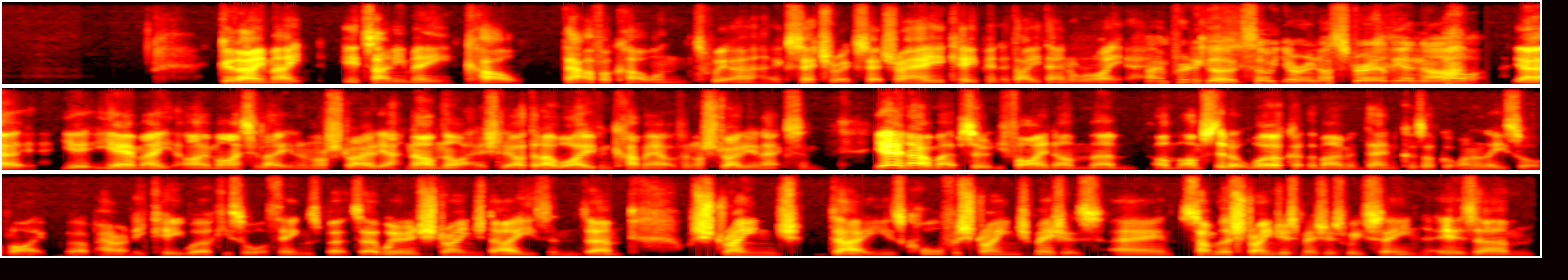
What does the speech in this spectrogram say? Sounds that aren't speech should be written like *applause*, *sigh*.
G'day, mate. It's only me, Cole. That other Cole on Twitter, etc., etc. How you keeping today, Dan? All right? I'm pretty good. So you're in Australia now? *laughs* Yeah, yeah, yeah, mate. I'm isolating in Australia. No, I'm not actually. I don't know why I even come out with an Australian accent. Yeah, no, I'm absolutely fine. I'm um, I'm I'm still at work at the moment, then, because I've got one of these sort of like uh, apparently key worky sort of things. But uh, we're in strange days, and um, strange days call for strange measures. And some of the strangest measures we've seen is um,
